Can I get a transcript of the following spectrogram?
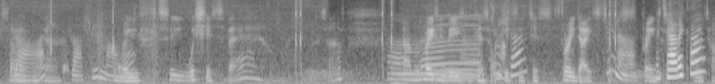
so I'm Drash, going to move two wishes there. Let's have. I'm removing these because obviously it's just three days to Tina. spring winter,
